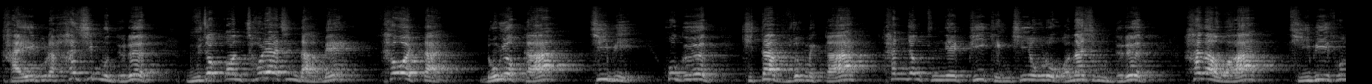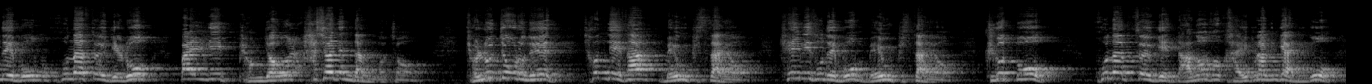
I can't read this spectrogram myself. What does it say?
가입을 하신 분들은 무조건 철회하신 다음에 4월달 농협과 DB 혹은 기타 부정맥과 산정특례 비갱신형으로 원하신 분들은 하나와 DB 손해보험 혼합 설계로 빨리 변경을 하셔야 된다는 거죠. 결론적으로는 현대상 매우 비싸요. KB손해보험 매우 비싸요. 그것도 혼합설계 나눠서 가입을 하는 게 아니고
